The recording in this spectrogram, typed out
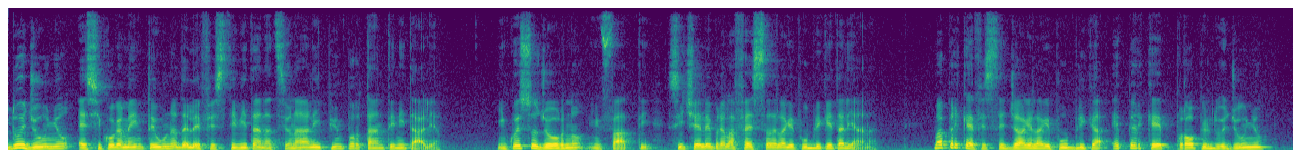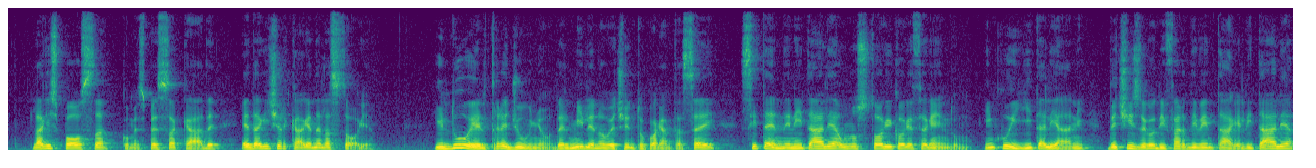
2 giugno è sicuramente una delle festività nazionali più importanti in Italia. In questo giorno, infatti, si celebra la festa della Repubblica Italiana. Ma perché festeggiare la Repubblica e perché proprio il 2 giugno? La risposta, come spesso accade, è da ricercare nella storia. Il 2 e il 3 giugno del 1946 si tenne in Italia uno storico referendum in cui gli italiani decisero di far diventare l'Italia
